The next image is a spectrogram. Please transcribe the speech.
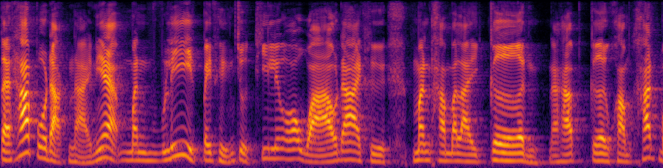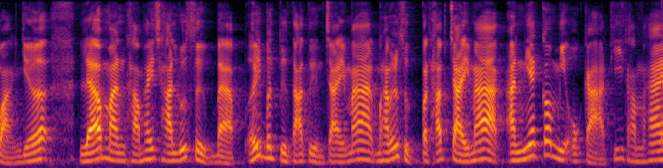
แต่ถ้า product ไหนเนี่ยมัน reach ไปถึงจุดที่เรียกว่าว้าวได้คือ มันทำอะไรเกินนะครับเกินความคาดหวังเยอะ แล้วมันทำให้ฉันรู้สึกแบบเฮ้ยมันตื่นตาตื่นใจมาก มันทำให้รู้สึกประทับใจมาก อันเนี้ยก็มีโอกาสที่ทำให้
